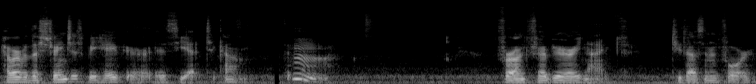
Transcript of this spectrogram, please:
However, the strangest behavior is yet to come. Hmm. For on February 9th, 2004,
